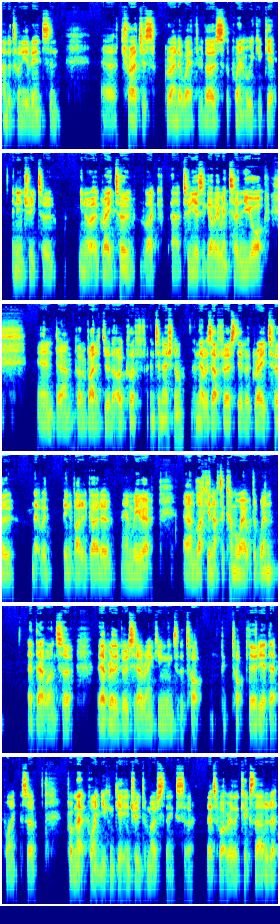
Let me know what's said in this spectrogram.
under twenty events, and uh, try to just grind our way through those to the point where we could get an entry to, you know, a grade two. Like uh, two years ago, we went to New York and um, got invited to the Oak Cliff International, and that was our first ever grade two that we'd been invited to go to, and we were um, lucky enough to come away with a win at that one. So that really boosted our ranking into the top top 30 at that point. So from that point, you can get entry into most things. So that's what really kickstarted it.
